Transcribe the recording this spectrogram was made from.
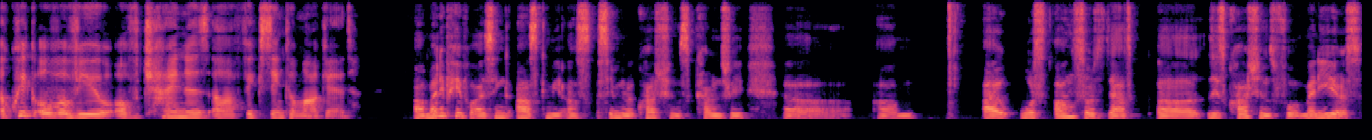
a quick overview of China's fixed income market. Many people, I think, ask me as similar questions currently. Um, I was answered that uh, these questions for many years,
